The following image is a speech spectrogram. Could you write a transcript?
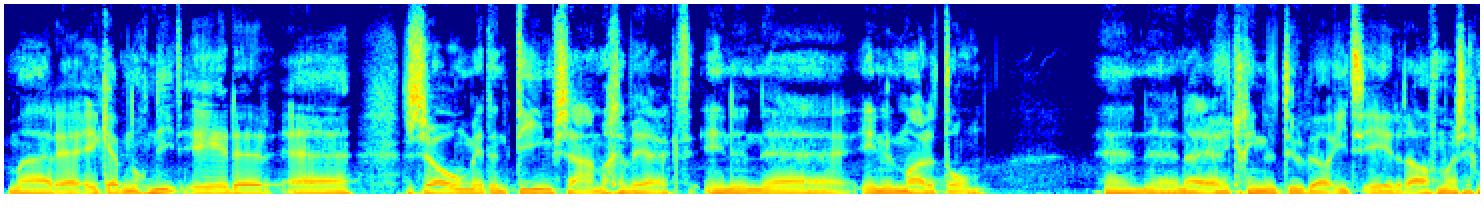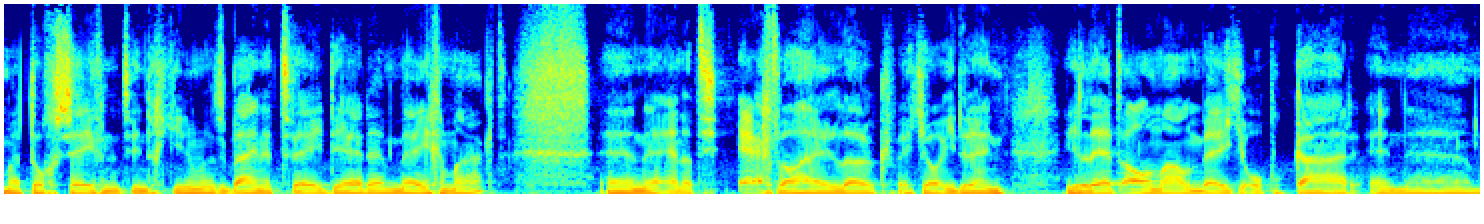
Maar ik heb nog niet eerder zo met een team samengewerkt in een, in een marathon. En nou ja, ik ging natuurlijk wel iets eerder af, maar zeg maar toch 27 kilometer, dus bijna twee derde meegemaakt. En, en dat is echt wel heel leuk. Weet je wel, iedereen, je let allemaal een beetje op elkaar. En ehm,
